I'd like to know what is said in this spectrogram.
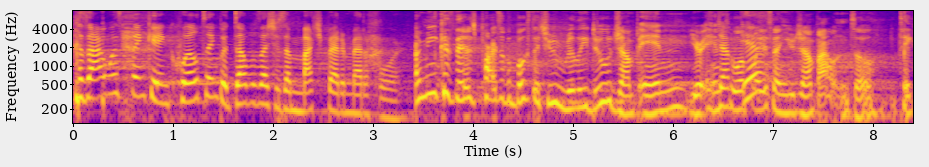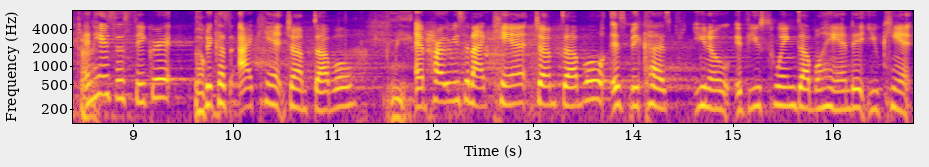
Because I was thinking quilting, but double dutch is a much better metaphor. I mean, because there's parts of the books that you really do jump in, you're into jump, a yeah. place and you jump out, and so take turns. And here's the secret, okay. because I can't jump double. Me. And part of the reason I can't jump double is because, you know, if you swing double-handed, you can't,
